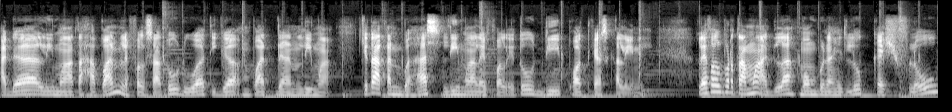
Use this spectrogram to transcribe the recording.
Ada lima tahapan, level 1, 2, 3, 4, dan 5. Kita akan bahas 5 level itu di podcast kali ini. Level pertama adalah membenahi dulu cash flow,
